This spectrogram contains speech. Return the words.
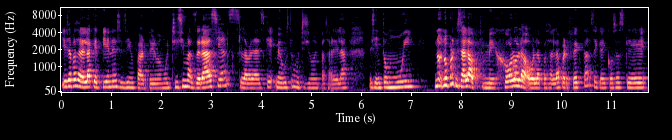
Y esa pasarela que tienes es infarto, Irma. Muchísimas gracias. La verdad es que me gusta muchísimo mi pasarela. Me siento muy no, no porque sea la mejor o la, o la pasarela perfecta, sé que hay cosas que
